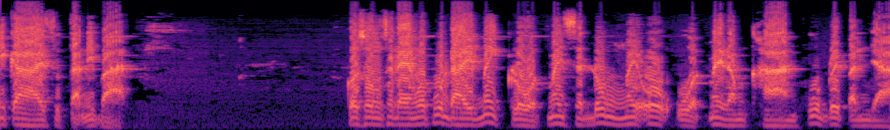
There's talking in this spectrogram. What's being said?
นิกายสุตตนิบาตก็ทรงแสดงว่าผู้ใดไม่โกรธไม่สะดุ้ง ไม่โอ้อวด ไม่รำคาญ พูดด้วยปัญญา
